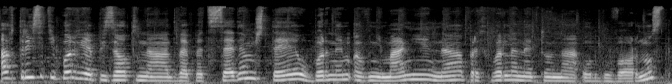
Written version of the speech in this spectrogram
А в 31-и епизод на 257 ще обърнем внимание на прехвърлянето на отговорност.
